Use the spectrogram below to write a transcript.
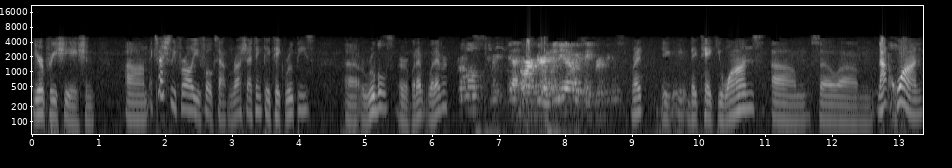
your appreciation, um, especially for all you folks out in Russia. I think they take rupees, uh, or rubles, or whatever, whatever, Rubles. Yeah, or if you're in India, we take rupees. right? You, they take yuans. Um, so um, not Juan,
